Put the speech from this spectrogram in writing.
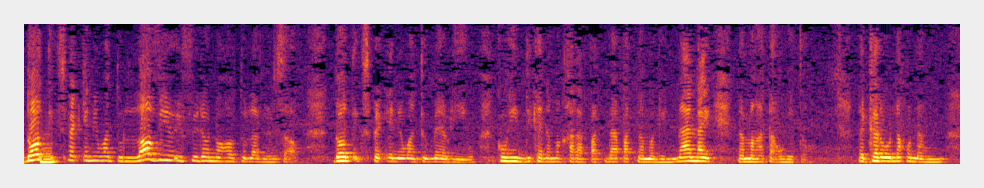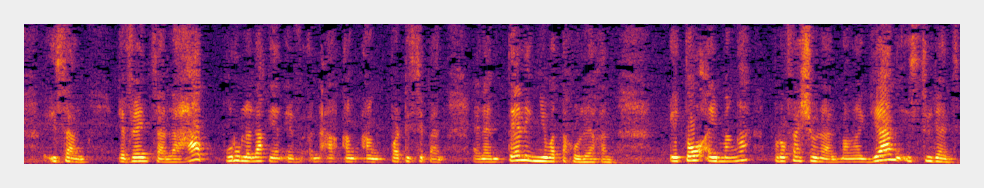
Don't expect anyone to love you if you don't know how to love yourself. Don't expect anyone to marry you kung hindi ka naman karapat dapat na maging nanay ng mga taong ito. Nagkaroon ako ng isang event sa lahat, puro lalaki ang, ang, ang, ang participant. And I'm telling you what ako lakan. Ito ay mga professional, mga young students,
